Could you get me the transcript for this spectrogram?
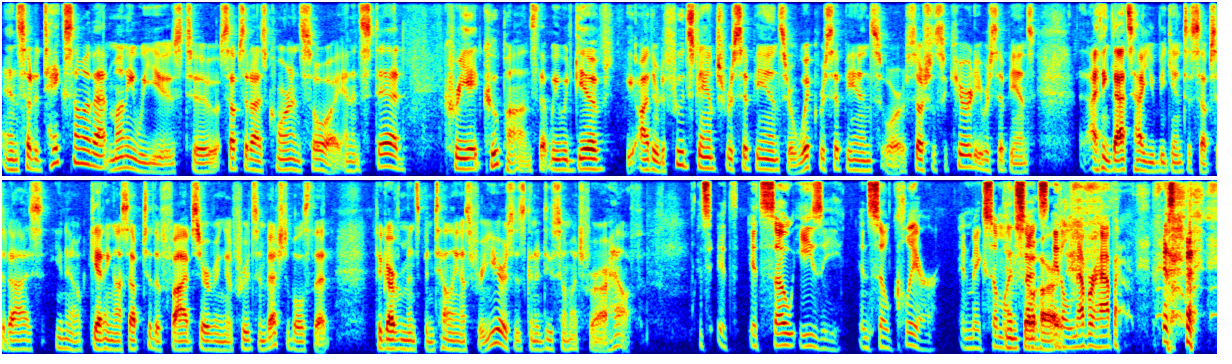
And so to take some of that money we use to subsidize corn and soy and instead create coupons that we would give either to food stamps recipients or WIC recipients or Social Security recipients. I think that's how you begin to subsidize, you know, getting us up to the five serving of fruits and vegetables that the government's been telling us for years is going to do so much for our health. It's it's it's so easy and so clear and makes so much and so sense. Hard. It'll never happen. it's,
